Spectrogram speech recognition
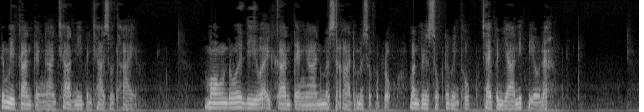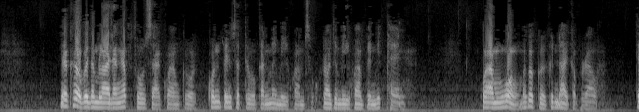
ถ้ามีการแต่งงานชาตินี้เป็นชาติสุดท้าย มองดูให้ดีว่าไอการแต่งงานมันสะอาดหรือมันสกปรก มันเป็นสุขหรือเป็นทุกข์ใช้ปัญญานิดเดียวนะแล้วเข้าไปทำลายระงับโทสะความโกรธ คนเป็นศัตรูกันไม่มีความสุข เราจะมีความเป็นมิตรแทน ความง่วงมันก็เกิดขึ้นได้กับเรา แต่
